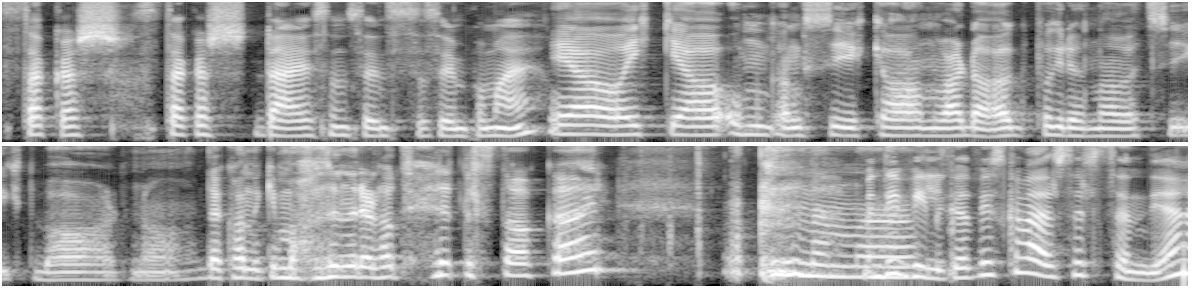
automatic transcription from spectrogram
Stakkars, stakkars deg som syns så synd på meg. Ja, og ikke ha omgangssyke annenhver dag pga. et sykt barn, og Det kan ikke Malin relatere til, stakkar. Men, Men de vil ikke at vi skal være selvstendige.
